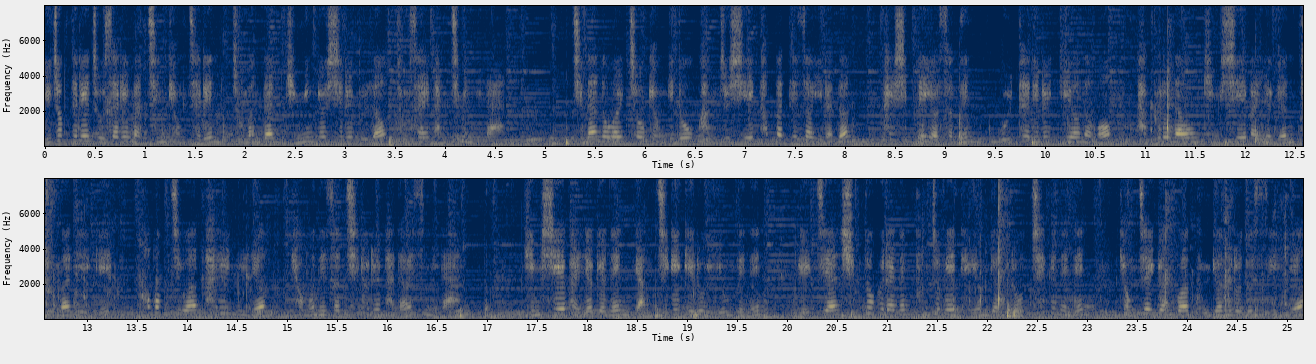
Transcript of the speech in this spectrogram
유족들의 조사를 마친 경찰은 조만간 김민교 씨를 불러 조사할 방침입니다. 지난 5월 초 경기도 광주시의 텃밭에서 일하던 80대 여성은 울타리를 뛰어넘어 밖으로 나온 김 씨의 반려견 두 마리에게 허벅지와 팔을 물려 병원에서 치료를 받아왔습니다. 김 씨의 반려견은 양치기 개로 이용되는 벨지안 쉽도그라는 품종의 대형견으로 최근에는 경찰견과 군견으로도 쓰이며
